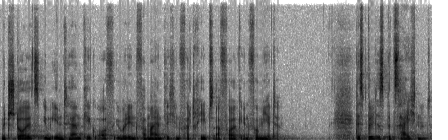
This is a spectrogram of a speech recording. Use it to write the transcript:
mit Stolz im internen Kickoff über den vermeintlichen Vertriebserfolg informierte. Das Bild ist bezeichnend.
